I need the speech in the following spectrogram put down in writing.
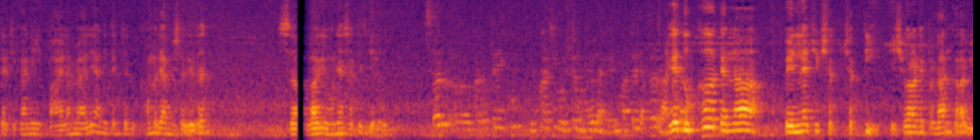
त्या ठिकाणी पाहायला मिळाले आणि त्यांच्या दुःखामध्ये आम्ही सगळेजण सहभागी होण्यासाठीच गेलो होतो. हे दुःख त्यांना पेलण्याची शक- शक्ती ईश्वराने प्रदान करावी.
